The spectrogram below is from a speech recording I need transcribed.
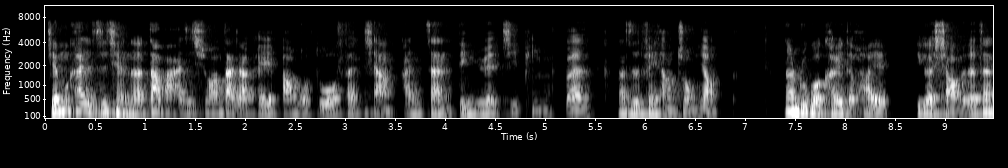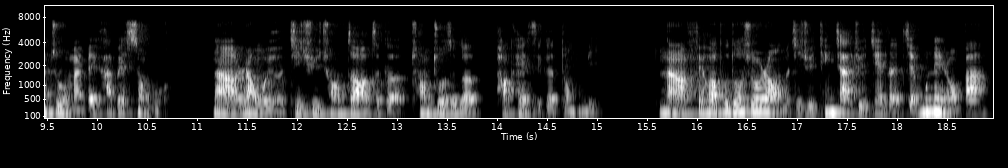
节目开始之前呢，大白还是希望大家可以帮我多分享、按赞、订阅及评分，那是非常重要的。那如果可以的话，也一个小额的赞助，买杯咖啡送我，那让我有继续创造这个创作这个 podcast 一个动力。那废话不多说，让我们继续听下去今天的节目内容吧。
